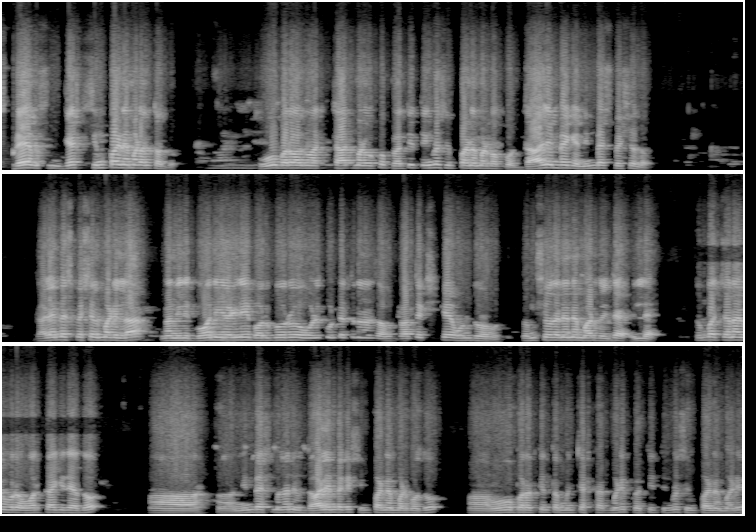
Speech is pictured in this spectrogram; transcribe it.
ಸ್ಪ್ರೇ ಜಸ್ಟ್ ಸಿಂಪರಣೆ ಮಾಡುವಂತದ್ದು ಹೂ ಬರುವಾಗ ಸ್ಟಾರ್ಟ್ ಮಾಡಬೇಕು, ಪ್ರತಿ ತಿಂಗಳು ಸಿಂಪರಣೆ ಮಾಡಬೇಕು. ದಾಳಿಂಬೆಗೆ ನಿಂಬೆ ಸ್ಪೆಷಲ್ ದಾಳಿಂಬೆ ಸ್ಪೆಷಲ್ ಮಾಡಿಲ್ಲ. ನಾನು ಇಲ್ಲಿ ಗೋನಿಹಳ್ಳಿ ಬರ್ಗೂರು, ಉಳಿಕುಂಟೆ ಪ್ರತ್ಯಕ್ಷಕ್ಕೆ ಪ್ರಾತ್ಯಕ್ಷಿಕೆ ಒಂದು ಸಂಶೋಧನೆ ಮಾಡಿದ್ರು ಇದೆ ಇಲ್ಲೇ. ತುಂಬಾ ಚೆನ್ನಾಗಿ ವರ್ಕ್ ಆಗಿದೆ ಅದು. ಆ ನಿಂಬೆ ಸ್ಮೆಲ್ ನೀವು ದಾಳಿಂಬೆಗೆ ಸಿಂಪಡಣೆ ಮಾಡ್ಬೋದು. ಹೂವು ಬರೋದಕ್ಕಿಂತ ಮುಂಚೆ ಸ್ಟಾರ್ಟ್ ಮಾಡಿ ಪ್ರತಿ ತಿಂಗಳು ಸಿಂಪಡಣೆ ಮಾಡಿ.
